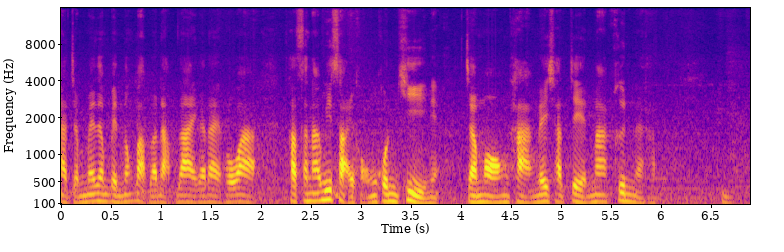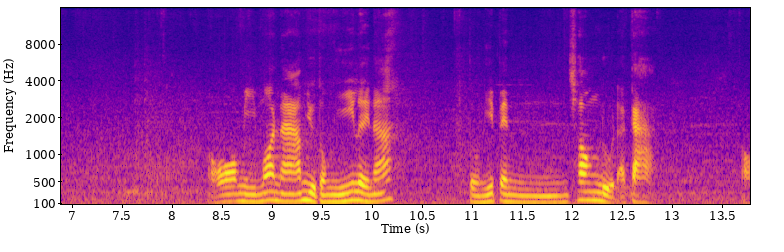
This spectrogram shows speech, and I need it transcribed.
อาจจะไม่จำเป็นต้องปรับระดับได้ก็ได้ เพราะว่าทัศนวิสัยของคนขี่เนี่ยจะมองทางได้ชัดเจนมากขึ้นนะครับ อ๋อ มีหม้อน้ำอยู่ตรงนี้เลยนะ ตรงนี้เป็นช่องดูดอากาศ อ๋อ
